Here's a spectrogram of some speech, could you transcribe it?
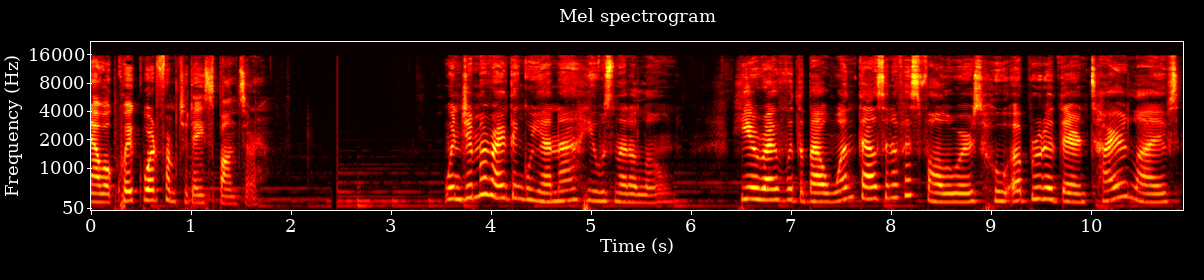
now a quick word from today's sponsor. When Jim arrived in Guyana, he was not alone. He arrived with about 1,000 of his followers who uprooted their entire lives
